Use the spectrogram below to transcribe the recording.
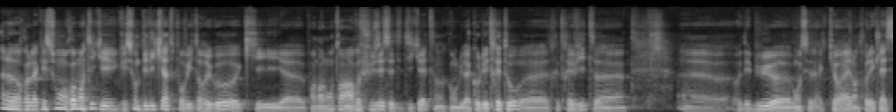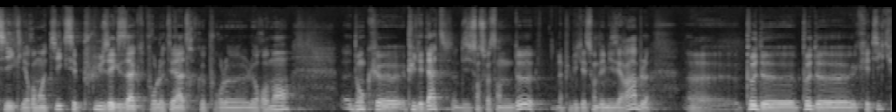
Alors, la question romantique est une question délicate pour Victor Hugo, euh, qui, euh, pendant longtemps, a refusé cette étiquette, hein, qu'on lui a collée très tôt, très très vite. Au début, bon, c'est la querelle entre les classiques, les romantiques. C'est plus exact pour le théâtre que pour le, roman. Donc, euh, puis les dates, 1862, la publication des Misérables, peu, de, peu de critiques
